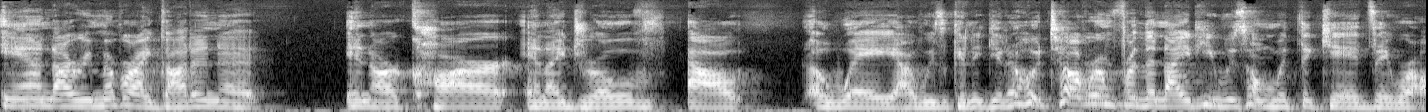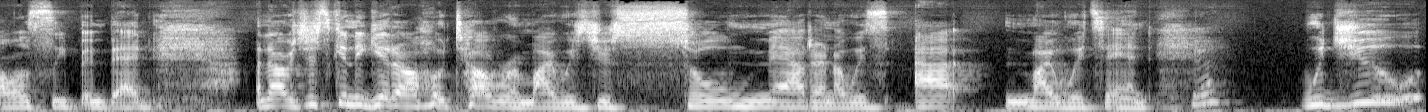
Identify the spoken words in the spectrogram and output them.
And I remember I got in a in our car and I drove out away. I was going to get a hotel room for the night. He was home with the kids. They were all asleep in bed. And I was just going to get a hotel room. I was just so mad and I was at my wits end. Yeah. Would you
